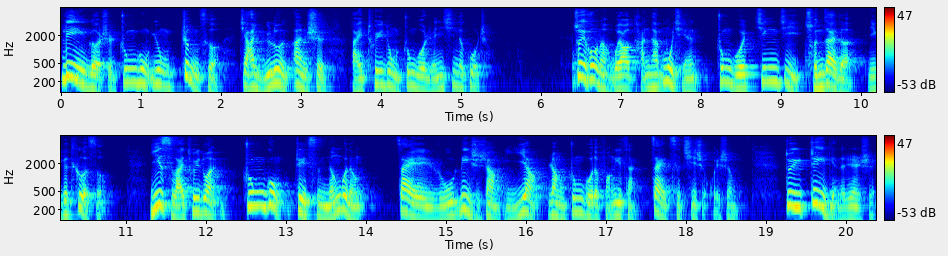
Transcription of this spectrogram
另一个是中共用政策加舆论暗示来推动中国人心的过程。最后呢，我要谈谈目前中国经济存在的一个特色，以此来推断中共这次能不能再如历史上一样让中国的房地产再次起死回生。对于这一点的认识，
